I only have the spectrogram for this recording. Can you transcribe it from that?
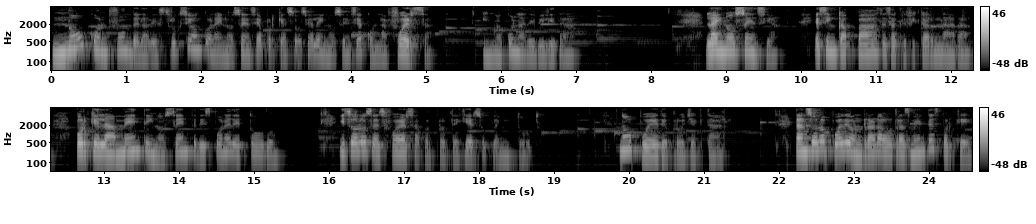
No confunde la destrucción con la inocencia porque asocia la inocencia con la fuerza y no con la debilidad. La inocencia es incapaz de sacrificar nada, porque la mente inocente dispone de todo y solo se esfuerza por proteger su plenitud. No puede proyectar. Tan solo puede honrar a otras mentes porque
